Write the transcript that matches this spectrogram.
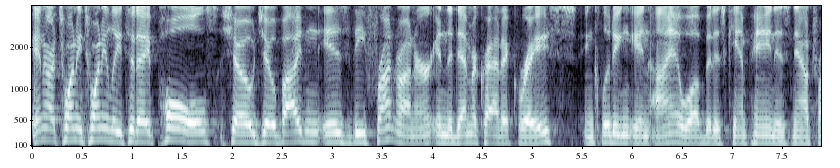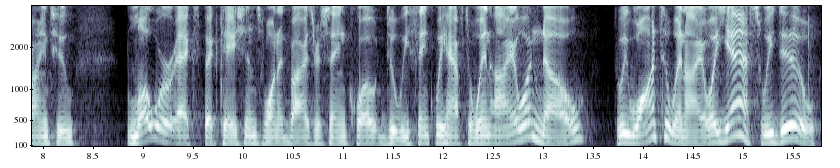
In our 2020 lead today, polls show Joe Biden is the frontrunner in the Democratic race, including in Iowa, but his campaign is now trying to lower expectations. One advisor saying, quote, do we think we have to win Iowa? No. Do we want to win Iowa? Yes, we do.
